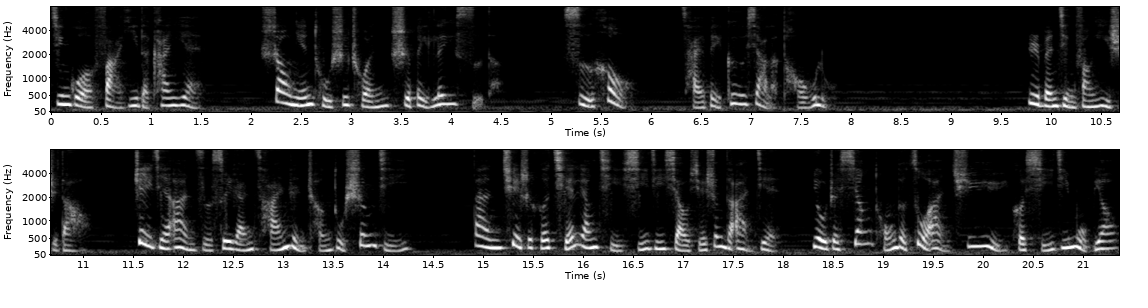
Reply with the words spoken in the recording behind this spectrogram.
经过法医的勘验，少年土师纯是被勒死的。死后才被割下了头颅。日本警方意识到，这件案子虽然残忍程度升级，但却是和前两起袭击小学生的案件有着相同的作案区域和袭击目标，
